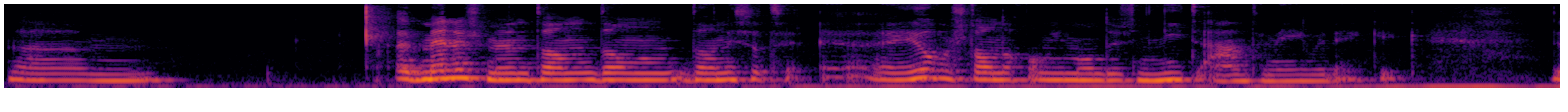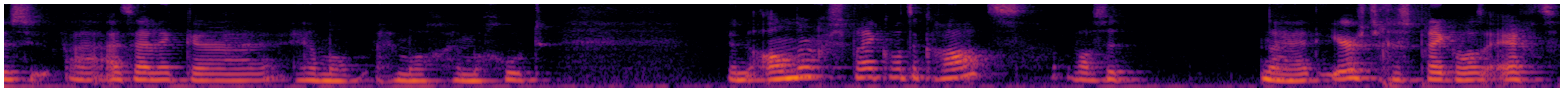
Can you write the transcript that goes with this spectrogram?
ehm, het management, dan, dan, dan is het eh, heel verstandig om iemand dus niet aan te nemen, denk ik. Dus uh, uiteindelijk uh, helemaal, helemaal, helemaal goed. Een ander gesprek wat ik had, was het. Nou ja, het eerste gesprek was echt.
